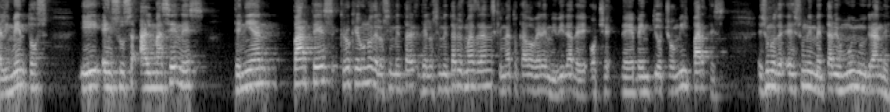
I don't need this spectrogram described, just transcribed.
alimentos, y en sus almacenes tenían partes, creo que uno de los, inventarios, de los inventarios más grandes que me ha tocado ver en mi vida, de, de 28 mil partes. Es, uno es un inventario muy, muy grande.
